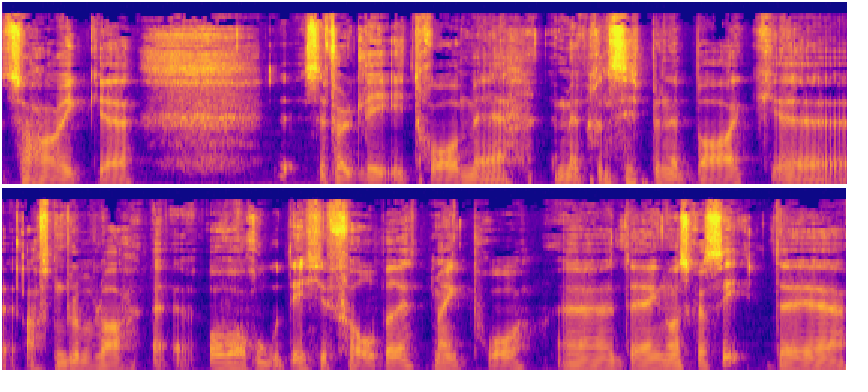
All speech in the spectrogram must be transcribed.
så har jeg eh, selvfølgelig i tråd med, med prinsippene bak eh, Aftenbladet eh, overhodet ikke forberedt meg på eh, det jeg nå skal si. Det er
